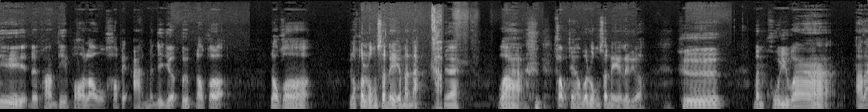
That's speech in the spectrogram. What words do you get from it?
ที่ด้วยความที่พอเราเข้าไปอ่านมันเยอะๆปุ๊บเราก็เราก็เราก็หลงเสน่ห์มันอะครับนะว่าเขาใช้คำว่าหลงเสน่ห์เลยดีกว่า คือมันคุยว่าอะไร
